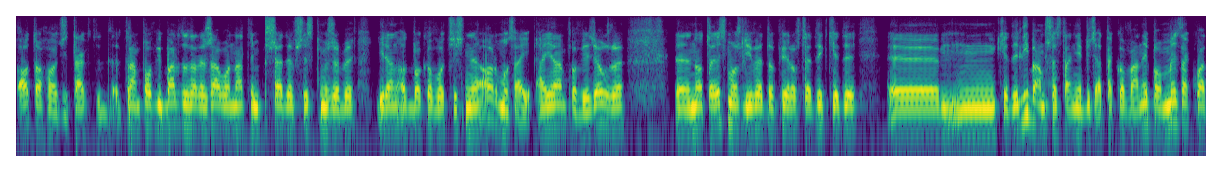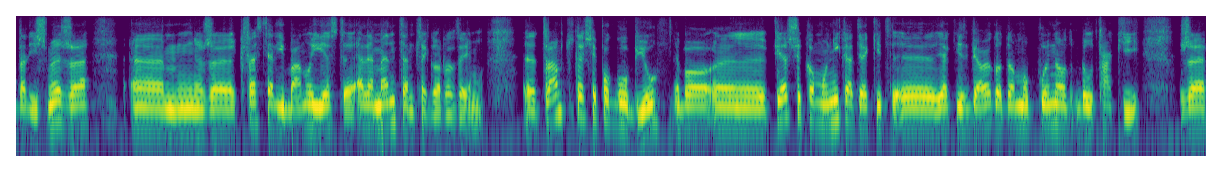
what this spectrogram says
o to chodzi, tak? Trumpowi bardzo zależało na tym przede wszystkim, żeby Iran odblokował cieśninę Ormus, a, Iran powiedział, że y, no to jest możliwe dopiero wtedy, kiedy, y, kiedy Liban przestanie być atakowany, bo my zakładaliśmy, że, że kwestia Libanu jest elementem tego rozejmu. Trump tutaj się pogubił, bo pierwszy komunikat, jaki, jaki z Białego Domu płynął, był taki, że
